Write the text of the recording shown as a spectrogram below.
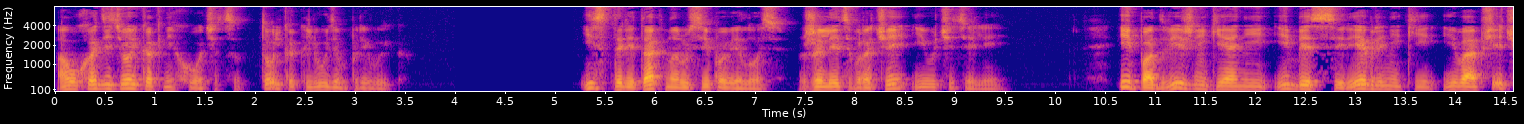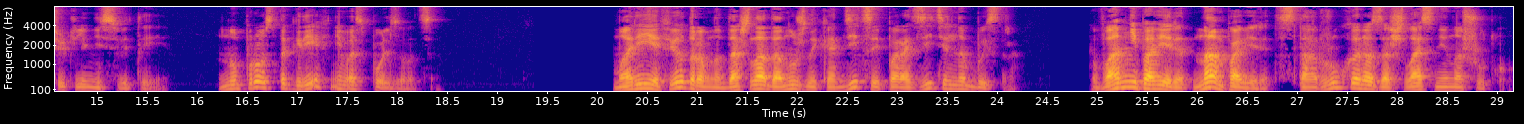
А уходить ой как не хочется, только к людям привык. Истори так на Руси повелось, жалеть врачей и учителей. И подвижники они, и бессеребренники, и вообще чуть ли не святые. Ну просто грех не воспользоваться. Мария Федоровна дошла до нужной кондиции поразительно быстро. Вам не поверят, нам поверят. Старуха разошлась не на шутку.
